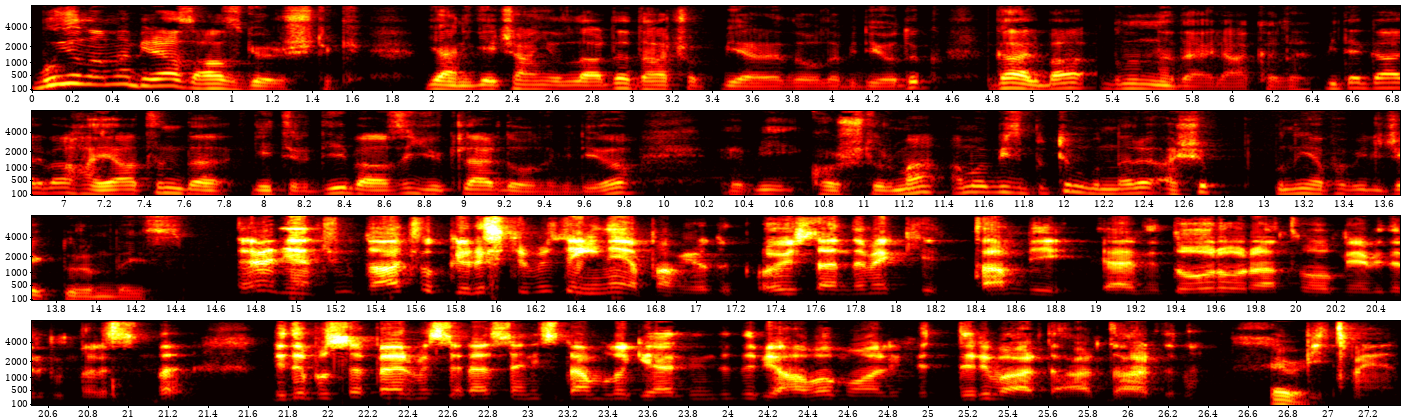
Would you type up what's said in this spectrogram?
Bu yıl ama biraz az görüştük. Yani geçen yıllarda daha çok bir arada olabiliyorduk. Galiba bununla da alakalı. Bir de galiba hayatın da getirdiği bazı yükler de olabiliyor. Ee, Bir koşturma ama biz bütün bunları aşıp bunu yapabilecek durumdayız. Evet yani çünkü daha çok görüştüğümüzde yine yapamıyorduk. O yüzden demek ki tam bir yani doğru orantı olmayabilir bunun arasında. Bir de bu sefer mesela sen İstanbul'a geldiğinde de bir hava muhalefetleri vardı ardı ardına Evet. bitmeyen.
